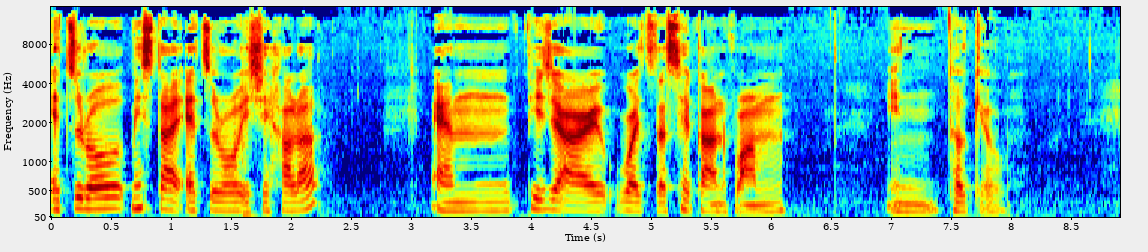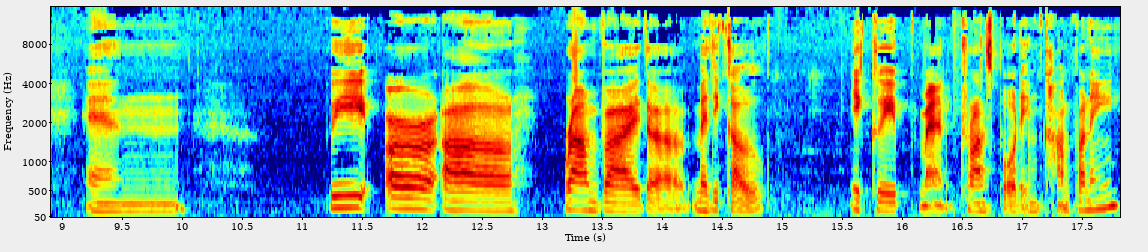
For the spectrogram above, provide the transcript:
Etsuro, Mr. Etsuro Ishihara, and PGI was the second one in Tokyo, and we are uh, run by the medical equipment transporting company.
